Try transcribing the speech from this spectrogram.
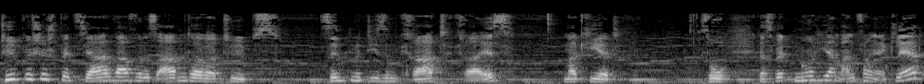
typische Spezialwaffe des Abenteurertyps sind mit diesem Gradkreis markiert. So, das wird nur hier am Anfang erklärt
